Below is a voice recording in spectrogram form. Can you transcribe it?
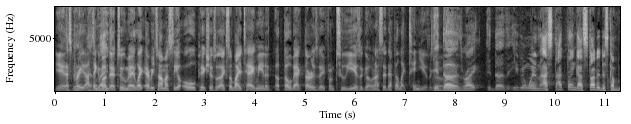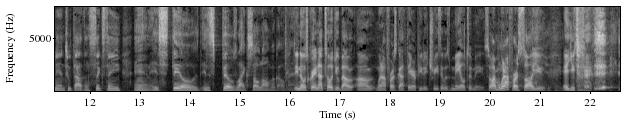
Yeah, that's big. crazy. I That's think about that too, man. Like every time I see an old picture, so like somebody tagged me in a, a throwback Thursday from two years ago, and I said that felt like ten years ago. It does, right? It does. Even when I, st- I think I started this company in 2016, and it still it feels like so long ago, man. Do you know what's great? And I told you about um, when I first got therapeutic treats. It was mailed to me. So I mean, when I first saw you, and you,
